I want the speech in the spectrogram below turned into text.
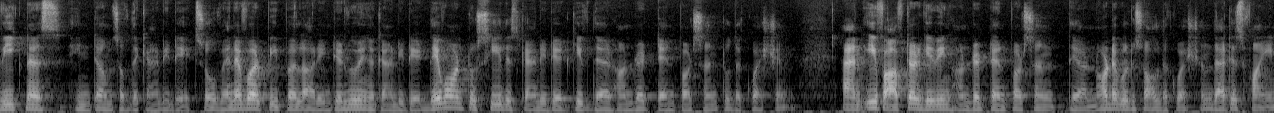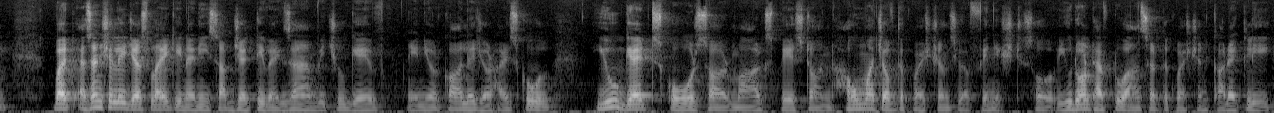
weakness in terms of the candidate. So, whenever people are interviewing a candidate, they want to see this candidate give their 110% to the question. And if after giving 110% they are not able to solve the question, that is fine. But essentially, just like in any subjective exam which you gave in your college or high school, you get scores or marks based on how much of the questions you have finished. So you don't have to answer the question correctly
